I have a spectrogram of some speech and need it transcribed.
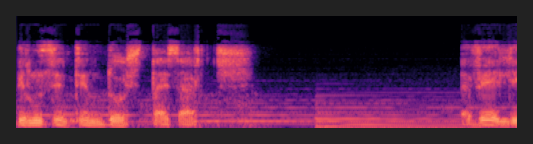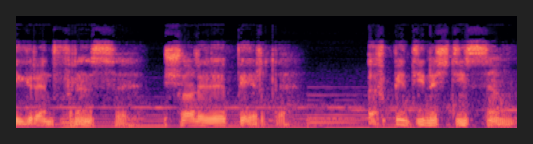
pelos entendedores de tais artes. A velha e grande França chora a perda, a repentina extinção,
